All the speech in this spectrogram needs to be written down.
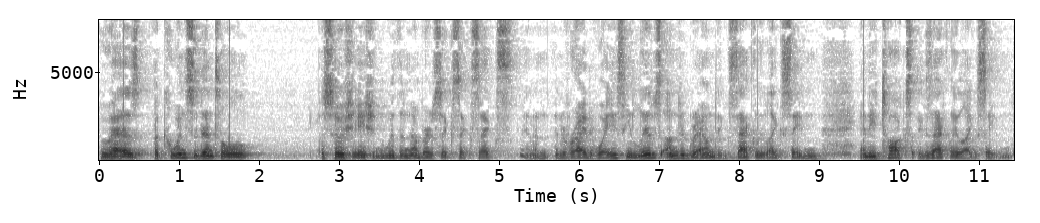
who has a coincidental association with the number 666 in in a variety of ways. He lives underground exactly like Satan, and he talks exactly like Satan,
